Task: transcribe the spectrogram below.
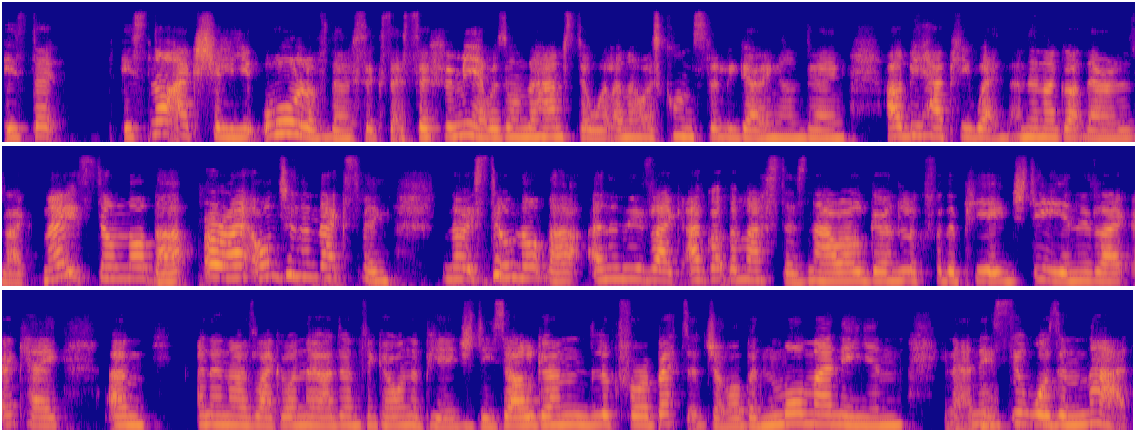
is that it's not actually all of the success. So for me, I was on the hamster wheel and I was constantly going and doing, I'll be happy when. And then I got there and I was like, no, it's still not that. All right, on to the next thing. No, it's still not that. And then he's like, I've got the master's. Now I'll go and look for the PhD. And he's like, okay. Um, and then I was like, oh no, I don't think I want a PhD. So I'll go and look for a better job and more money. And you know, and it still wasn't that.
